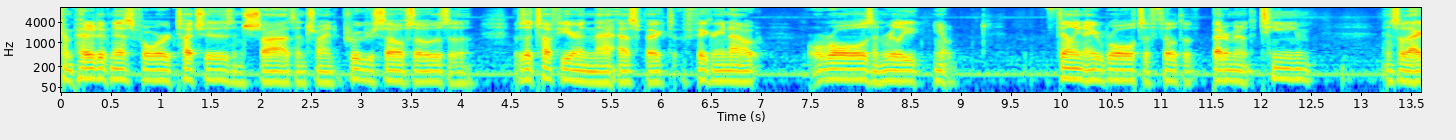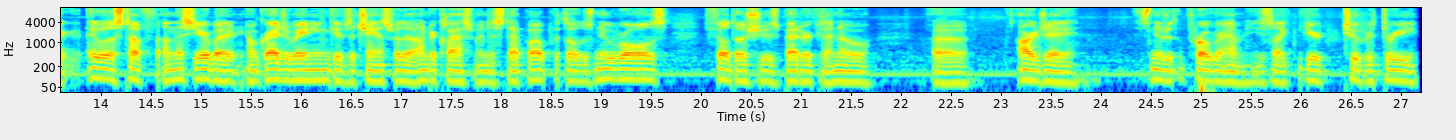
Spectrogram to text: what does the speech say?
competitiveness for touches and shots and trying to prove yourself. So it was a it was a tough year in that aspect of figuring out roles and really you know filling a role to fill the betterment of the team. And so that it was tough on this year, but you know graduating gives a chance for the underclassmen to step up with those new roles, fill those shoes better. Because I know uh, RJ is new to the program. He's like year two or three,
